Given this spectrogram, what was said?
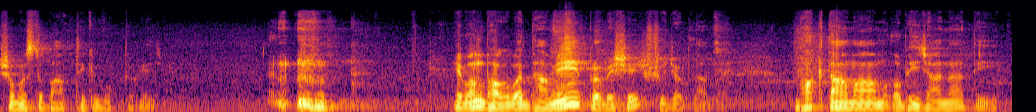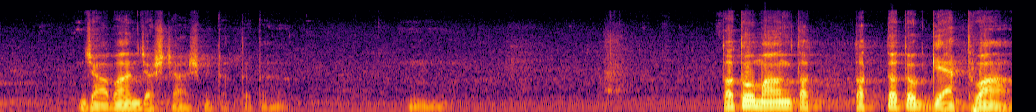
সমস্ত পাপ থেকে মুক্ত হয়ে যায়। এবং ভগবত ধামে প্রবেশের সুযোগ লাভ হয়। ভক্তা মাম অভিজানাতি, যাবান যশ্চাস্মি তত্ত্বত। তত মাং তত্ত্বত জ্ঞাত্বা,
